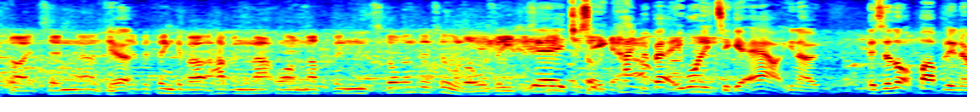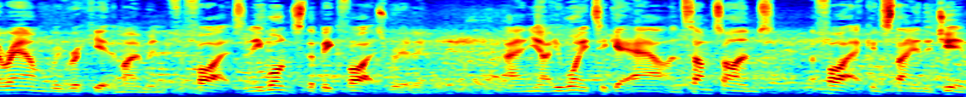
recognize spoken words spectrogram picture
fights in now. Did Yeah. you ever think about having that one up in Scotland at all, or was he just? Yeah, it just it came about. He wanted to get out. You know, there's a lot bubbling around with Ricky at the moment for fights, and he wants the big fights really. And you know, he wanted to get out. And sometimes a fighter can stay in the gym,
